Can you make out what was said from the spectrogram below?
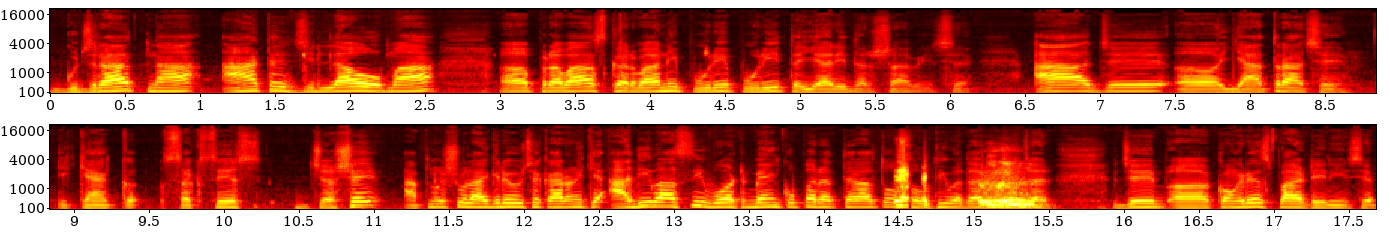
ગુજરાતના આઠ જિલ્લાઓમાં પ્રવાસ કરવાની પૂરેપૂરી તૈયારી દર્શાવી છે. આ જે યાત્રા છે એ ક્યાંક સક્સેસ જશે. આપનું શું લાગી રહ્યું છે? કારણ કે આદિવાસી વોટ બેંક ઉપર અત્યારે તો સૌથી વધારે નજર જે કોંગ્રેસ પાર્ટીની છે.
